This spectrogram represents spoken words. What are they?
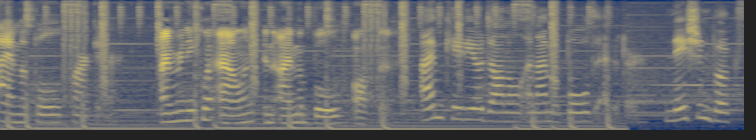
I am a bold marketer. I'm Reniqua Allen, and I'm a bold author. I'm Katie O'Donnell, and I'm a bold editor. Nation Books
